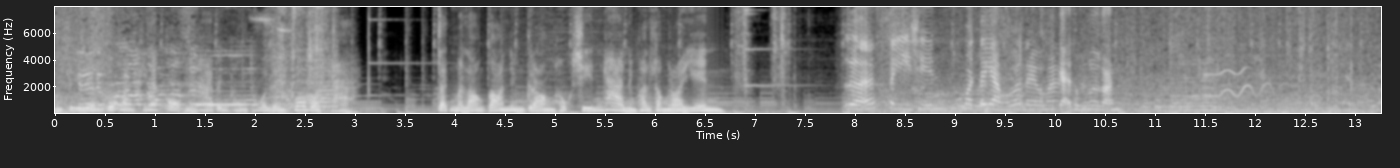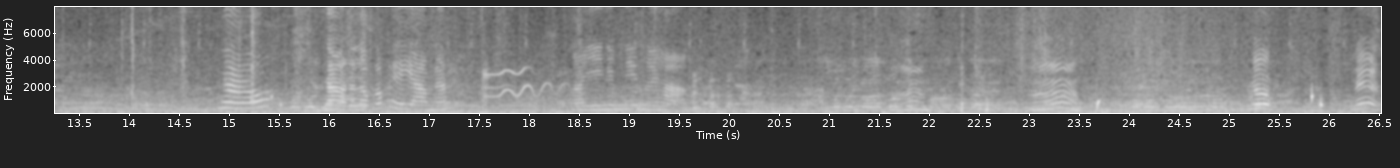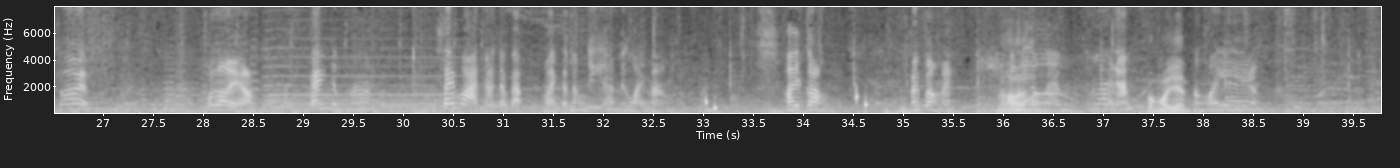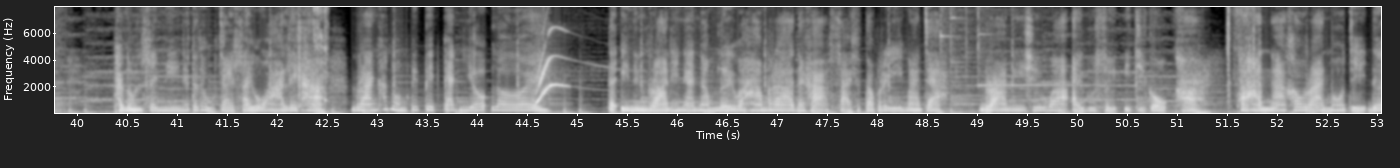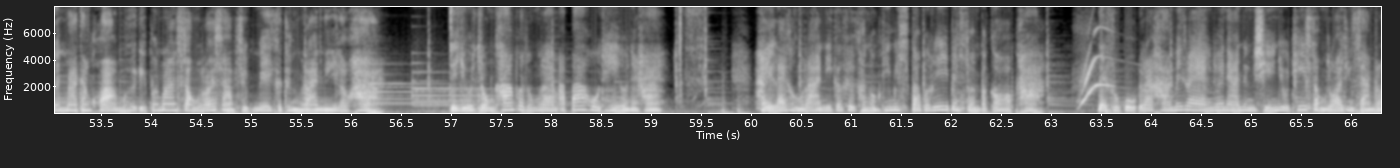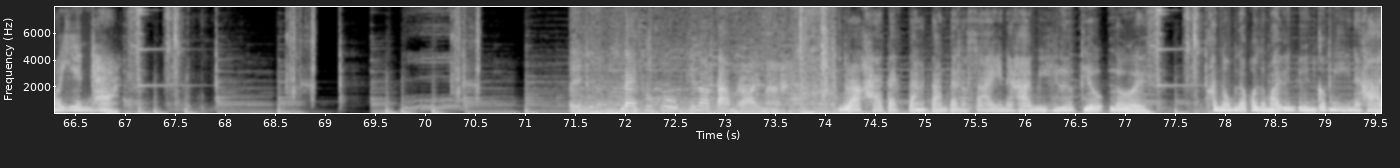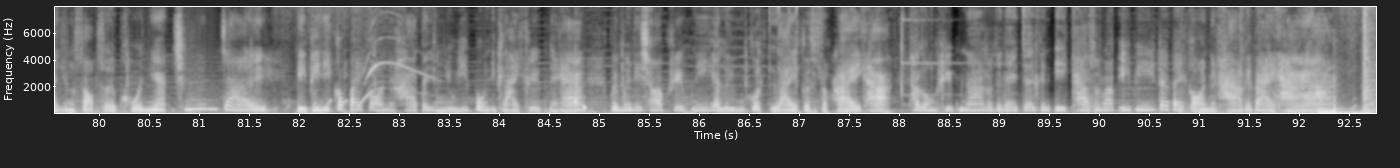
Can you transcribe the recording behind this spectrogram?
งสีเหลืองคือผงคินาโกะนะคะ เป็นผงถั่วเหลืองคั่วบดค่ะ จัดมาลองก่อน 1 กล่อง 6 ชิ้นค่ะ 1,200 เยน เหลือสี่ชิ้น หมดไปอย่างรวดเร็วมาก แกะถุงมือก่อนหนาวหนาวแต่เราก็พยายามนะนายนิ่มๆเลยค่ะอืมอืมนึบนี่ไส้อร่อยอะ แป้งหนึบมาก ไส้หวานนะ แต่แบบหวานกำลังดีค่ะไม่หวานมากเอาอีกกล่องเอาอีกกล่องไหมกินที่โรงแรมเท่าไหร่นะสองร้อยเยน สองร้อยเยนถนนเส้นนี้เนี่ยจะถูกใจสายหวานเลยค่ะ ร้านขนมติดๆกันเยอะเลย แต่อีกหนึ่งร้านที่แนะนำเลยว่าห้ามพลาดนะคะ สายสตรอเบอรี่มาจ้ะร้านนี้ชื่อว่าไอบุสึอิจิโกะค่ะ ถ้าหันหน้าเข้าร้านโมจิเดินมาทางขวามืออีกประมาณ 230 เมตรก็ถึงร้านนี้แล้วค่ะ จะอยู่ตรงข้ามกับโรงแรมอป้าโฮเทลนะคะ ไฮไลท์ของร้านนี้ก็คือขนมที่มีสตรอเบอรี่เป็นส่วนประกอบค่ะไดฟุกุราคาไม่แรงด้วยนะ 1 ชิ้นอยู่ที่ 200-300 เยนค่ะ ไดฟุกุที่เราตามรอยมาราคาแตกต่างตามแต่ละไส้นะคะ มีให้เลือกเยอะเลย ขนมและผลไม้อื่นๆ ก็มีนะคะ อย่างซอฟเสิร์ฟโคนเนี้ยชื่นใจ อีพีนี้ก็ไปก่อนนะคะ แต่ยังอยู่ญี่ปุ่นอีกหลายคลิปนะคะ เพื่อนๆที่ชอบคลิปนี้อย่าลืมกดไลค์กด subscribe ค่ะ ถ้าลงคลิปหน้าเราจะได้เจอกันอีกค่ะสำหรับอีพีนี้ไปก่อนนะคะบ๊ายบายค่ะ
